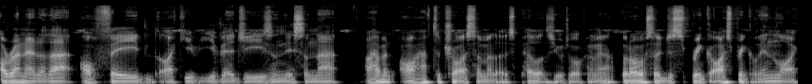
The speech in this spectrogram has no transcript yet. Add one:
I ran out of that. I'll feed like your, your veggies and this and that. I haven't, I'll have to try some of those pellets you were talking about. But I also just sprinkle, I sprinkle in like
